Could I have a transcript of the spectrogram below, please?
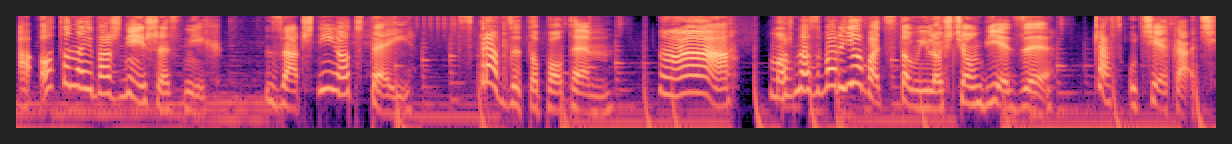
A oto najważniejsze z nich. Zacznij od tej. Sprawdzę to potem. A, można zwariować z tą ilością wiedzy. Czas uciekać.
